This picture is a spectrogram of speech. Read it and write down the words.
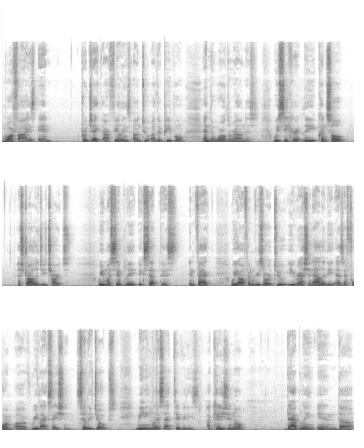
morphize and project our feelings onto other people and the world around us. We secretly consult astrology charts. We must simply accept this. In fact, we often resort to irrationality as a form of relaxation, silly jokes, meaningless activities, occasional dabbling in the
